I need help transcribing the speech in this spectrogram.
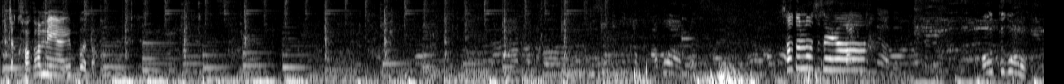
진짜 과감해야 예쁘다. 뜨거워.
